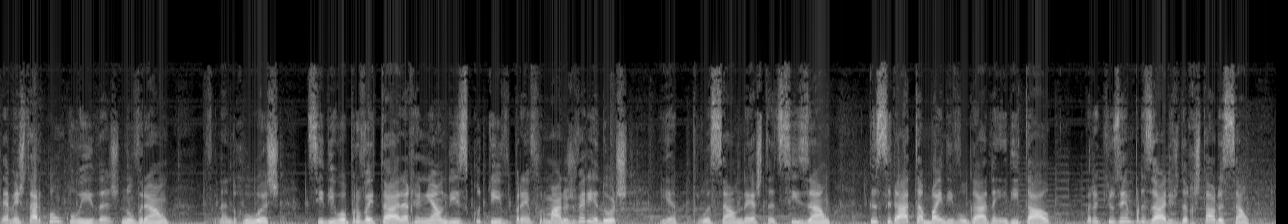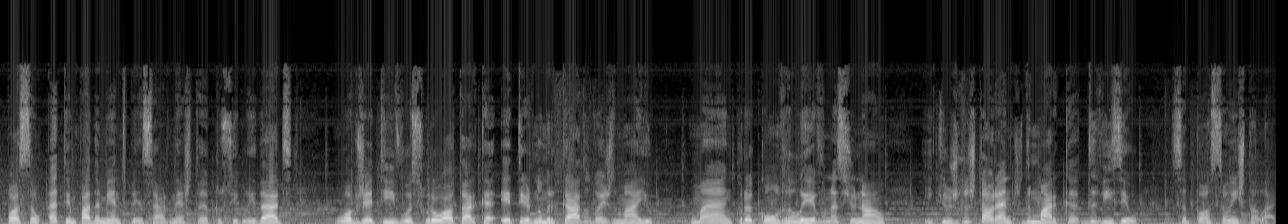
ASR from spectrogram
devem estar concluídas no verão. Fernando Ruas decidiu aproveitar a reunião de executivo para informar os vereadores e a população desta decisão, que será também divulgada em edital, para que os empresários da restauração possam atempadamente pensar nesta possibilidade. O objetivo, assegurou a autarca, é ter no mercado 2 de maio uma âncora com relevo nacional e que os restaurantes de marca de Viseu se possam instalar.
